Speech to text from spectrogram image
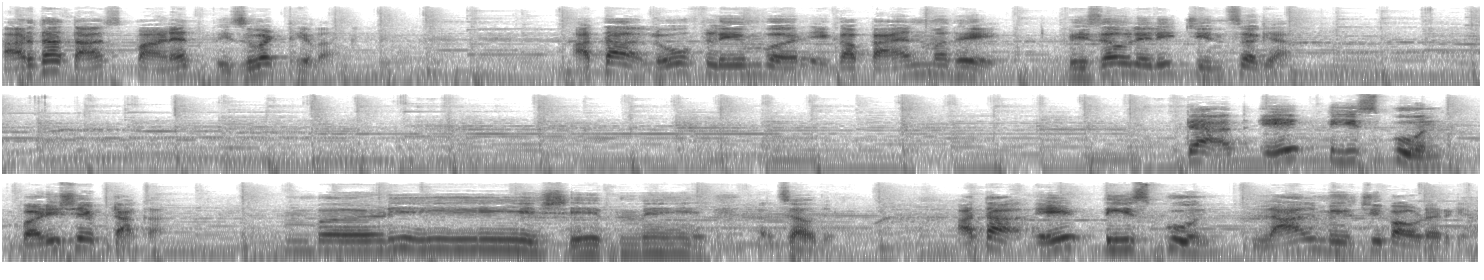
अर्धा तास पाण्यात भिजवत ठेवा. आता लो फ्लेमवर एका पॅनमध्ये भिजवलेली चिंच घ्या. त्यात एक टीस्पून बडीशेप टाका. बडीशेप मे जाऊ दे. आता एक टीस्पून लाल मिरची पावडर घ्या.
